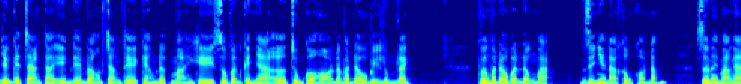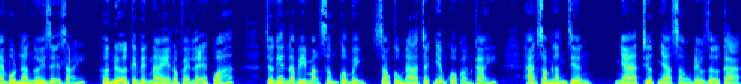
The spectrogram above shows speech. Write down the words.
Những cái trạng thái im đềm đó chẳng thể kéo được mãi khi số phận cái nhà ở chung của họ đã bắt đầu bị lung lay. Phương bắt đầu vận động mạng, dĩ nhiên là không khó nắm. Xưa nay mạng ngài vốn là người dễ dãi, hơn nữa cái việc này nó phải lẽ quá. Trước hết là vì mạng sống của mình, sau cũng là trách nhiệm của con cái. Hàng xóm láng giềng, nhà trước nhà sau đều dỡ cả,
